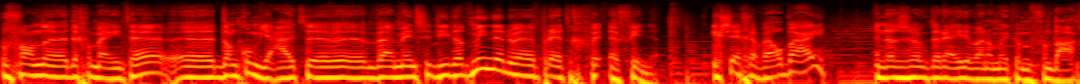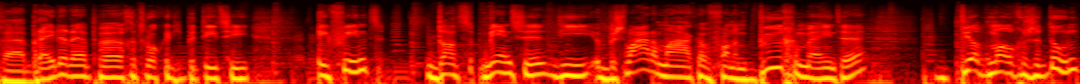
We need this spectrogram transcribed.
van eh, de gemeente. Eh, dan kom je uit eh, bij mensen die dat minder prettig vinden. Ik zeg er wel bij, en dat is ook de reden waarom ik hem vandaag breder heb getrokken, die petitie. Ik vind dat mensen die bezwaren maken van een buurgemeente... Dat mogen ze doen.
